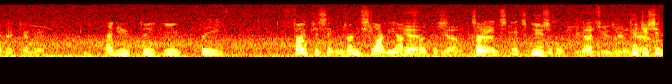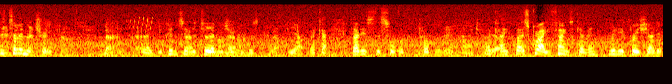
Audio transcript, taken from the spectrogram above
and a camera. And you, the, you, the focusing, it was only slightly out Yeah, of focus. yeah. So Yeah. it's it's usable. Yeah, it's usable. Could you see the telemetry? No, No, no. you couldn't see No, the telemetry no, numbers. no. Yeah, okay. That is the sort of problem I had. Yeah. Okay, that's great. Thanks, Kevin. Really appreciate it.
